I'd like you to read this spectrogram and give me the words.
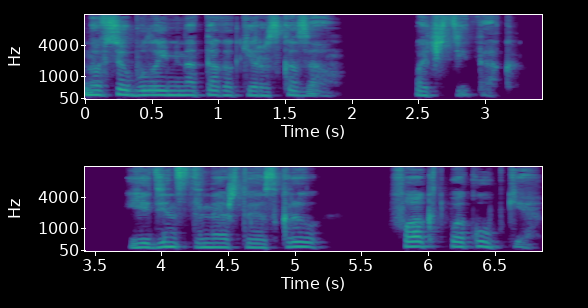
Но все было именно так, как я рассказал. Почти так. Единственное, что я скрыл – факт покупки.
